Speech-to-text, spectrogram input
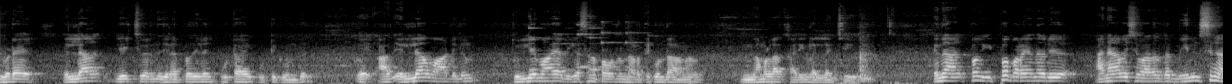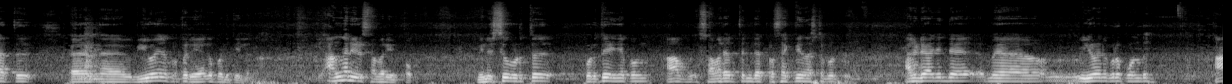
ഇവിടെ എല്ലാ ജയിച്ചു വരുന്ന ജനപ്രതിനിധികളെയും കൂട്ടായി കൂട്ടിക്കൊണ്ട് എല്ലാ വാർഡിലും തുല്യമായ വികസന പ്രവർത്തനം നടത്തിക്കൊണ്ടാണ് നമ്മൾ ആ കാര്യങ്ങളെല്ലാം ചെയ്യുന്നത്. എന്നാൽ ഇപ്പം ഇപ്പോൾ പറയുന്ന ഒരു അനാവശ്യവാദത്തെ മിനിറ്റ്സിനകത്ത് വിയോജിനെ കുറിപ്പ് രേഖപ്പെടുത്തിയില്ല. അങ്ങനെ ഒരു സമരം ഇപ്പം. മിനിറ്റ്സ് കൊടുത്ത് കൊടുത്തു കഴിഞ്ഞപ്പം ആ സമരത്തിന്റെ പ്രസക്തി നഷ്ടപ്പെട്ടു. അനുരാജിന്റെ വിയോജിനെ കുറിപ്പുണ്ട് ആ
